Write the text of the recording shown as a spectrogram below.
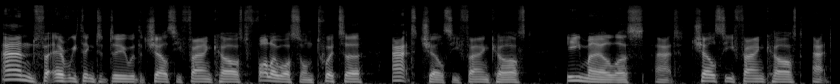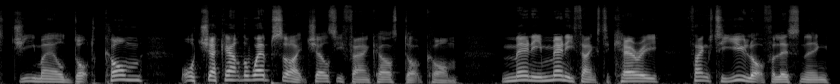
And for everything to do with the Chelsea Fancast, follow us on Twitter at Chelsea Fancast, email us at chelseafancast at gmail.com, or check out the website chelseafancast.com. Many, many thanks to Kerry. Thanks to you lot for listening.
